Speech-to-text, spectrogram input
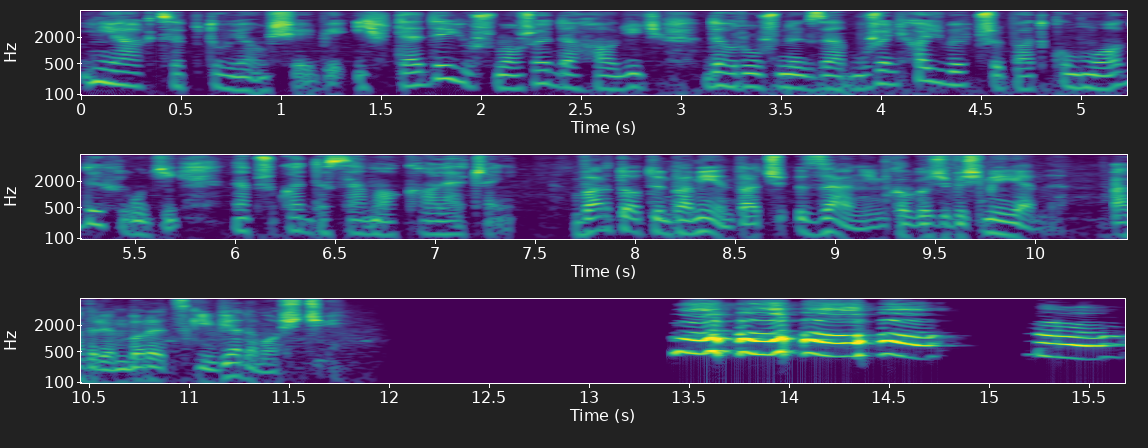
i nie akceptują siebie. I wtedy już może dochodzić do różnych zaburzeń, choćby w przypadku młodych ludzi, na przykład do samookaleczeń. Warto o tym pamiętać, zanim kogoś wyśmiejemy. Adrian Borecki, Wiadomości. No.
